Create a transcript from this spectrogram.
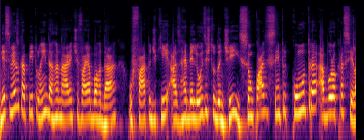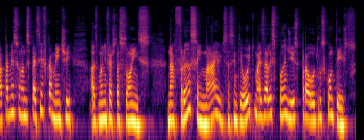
Nesse mesmo capítulo ainda, Hannah Arendt vai abordar o fato de que as rebeliões estudantis são quase sempre contra a burocracia. Ela está mencionando especificamente as manifestações na França em maio de 68, mas ela expande isso para outros contextos.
